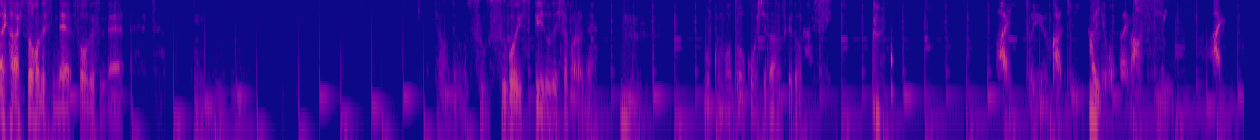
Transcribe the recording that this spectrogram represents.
はいはい、そうですね、そうですね。うんいや、でもす、すごいスピードでしたからね。うん。僕も同行してたんですけど。はい、という感じでございます。はいはい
